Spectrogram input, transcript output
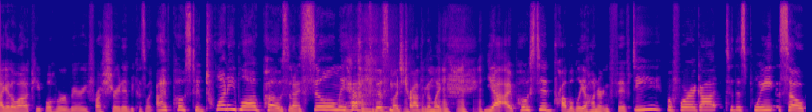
I get a lot of people who are very frustrated because, like, I've posted 20 blog posts and I still only have this much traffic. And I'm like, yeah, I posted probably 150 before I got to this point. So,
